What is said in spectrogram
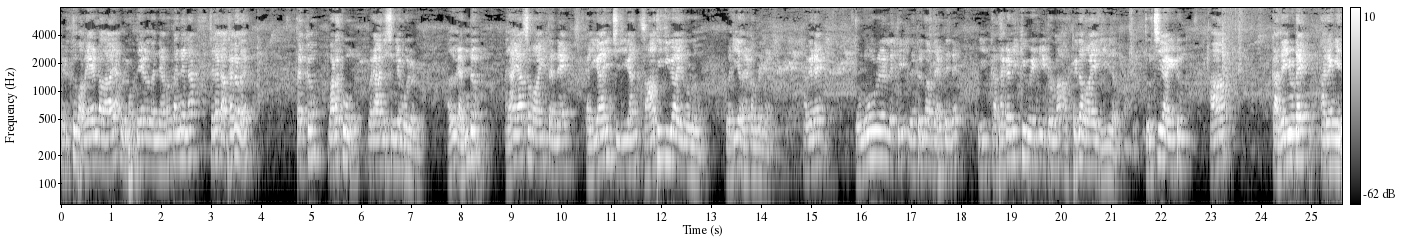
എടുത്തു പറയേണ്ടതായ ഒരു പ്രത്യേകത തന്നെയാണ്. തന്നെയല്ല ചില കഥകൾ തെക്കും വടക്കും ഉണ്ട് രാജസൂയം പോലെയുണ്ട്. അത് രണ്ടും അനായാസമായി തന്നെ കൈകാര്യം ചെയ്യാൻ സാധിക്കുക എന്നുള്ളതും വലിയ നേട്ടം തന്നെയാണ്. അങ്ങനെ തൊണ്ണൂറുകളിലെത്തി നിൽക്കുന്ന അദ്ദേഹത്തിന്റെ ഈ കഥകളിക്ക് വേണ്ടിയിട്ടുള്ള അർപ്പിതമായ ജീവിതം തീർച്ചയായിട്ടും ആ കലയുടെ അരങ്ങിൽ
